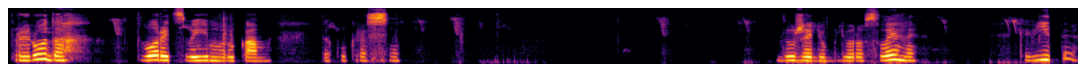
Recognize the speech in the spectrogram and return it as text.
Природа творить своїми руками таку красу. Дуже люблю рослини, квіти,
